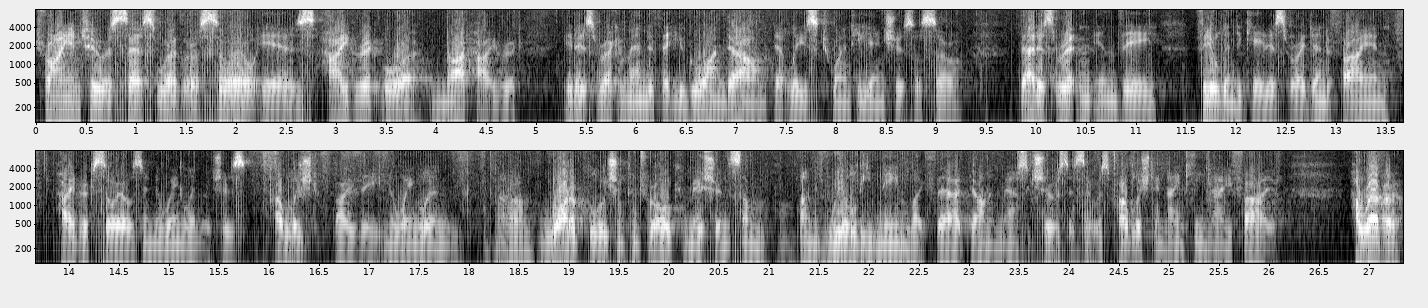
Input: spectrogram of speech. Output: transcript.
trying to assess whether a soil is hydric or not hydric, it is recommended that you go on down at least 20 inches or so. That is written in the field indicators for identifying hydric soils in New England, which is published by the New England um, Water Pollution Control Commission, some unwieldy name like that down in Massachusetts. It was published in 1995. However,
